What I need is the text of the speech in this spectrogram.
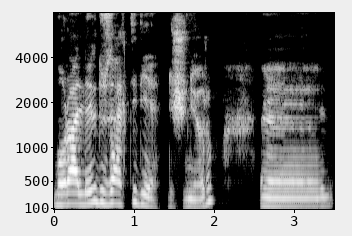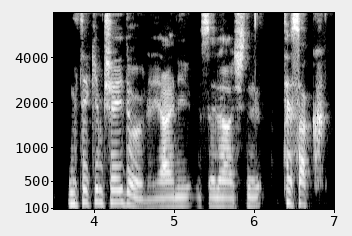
moralleri düzeltti diye düşünüyorum. E, nitekim şey de öyle yani mesela işte TESAK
